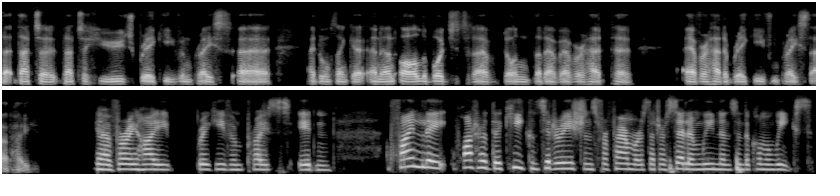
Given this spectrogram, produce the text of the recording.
that that's a that's a huge break even price. Uh, I don't think, and on all the budgets that I've done, that I've ever had to ever had a break even price that high. Yeah, very high break even price, Aidan. Finally, what are the key considerations for farmers that are selling weanlings in the coming weeks?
